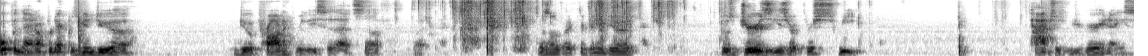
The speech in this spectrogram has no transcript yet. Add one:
Hoping that Upper Deck was going to do a do a product release of that stuff, but doesn't look like they're going to do it. Those jerseys are they're sweet. Patches would be very nice.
